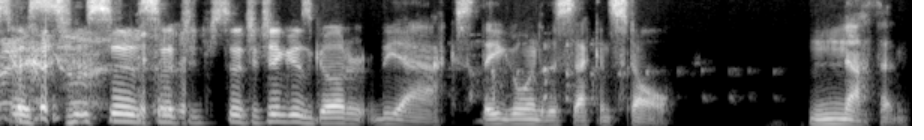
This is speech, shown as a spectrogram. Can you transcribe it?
so, so, so, so Chichinga's got her, the axe. They go into the second stall. Nothing.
